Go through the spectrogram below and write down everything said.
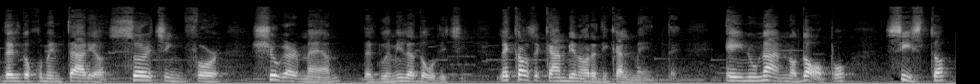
del documentario Searching for Sugar Man del 2012, le cose cambiano radicalmente e in un anno dopo Sisto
